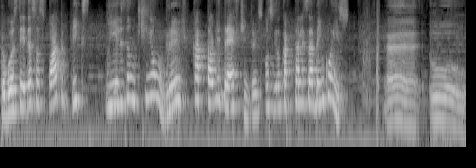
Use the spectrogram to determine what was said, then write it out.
eu gostei dessas quatro picks e eles não tinham um grande capital de draft, então eles conseguiram capitalizar bem com isso. É, o,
